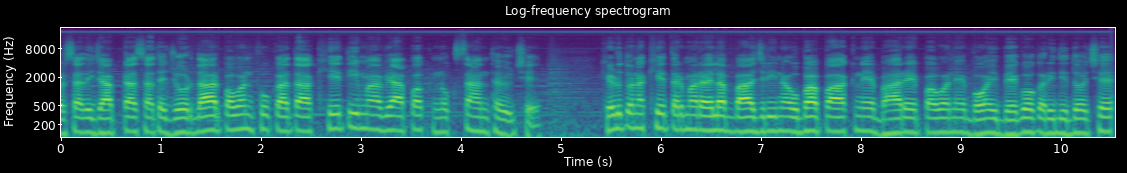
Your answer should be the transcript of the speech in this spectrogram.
વરસાદી ઝાપટા સાથે જોરદાર પવન ફૂંકાતા ખેતીમાં વ્યાપક નુકસાન થયું છે. ખેડૂતોના ખેતરમાં રહેલા બાજરીના ઊભા પાકને ભારે પવને ભોંય ભેગો કરી દીધો છે.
